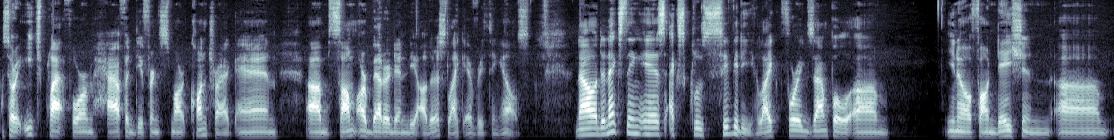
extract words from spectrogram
sorry each platform have a different smart contract and um, some are better than the others, like everything else. Now, the next thing is exclusivity. Like, for example, um, you know, foundation, um,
